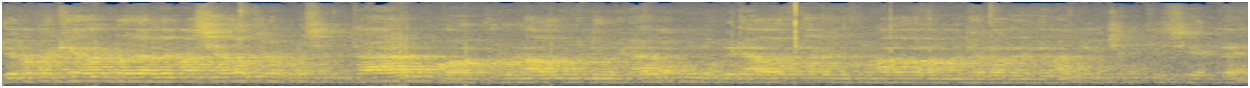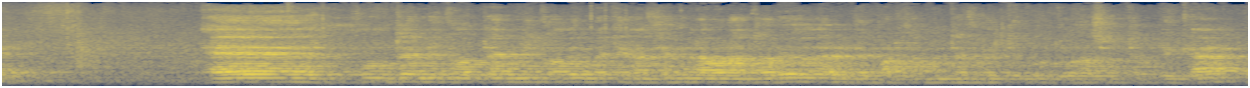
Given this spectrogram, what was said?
Yo no me quiero enrollar demasiado, quiero presentar por, por un lado a Emilio Virado. Emilio Virado está vinculado a la Mayora desde el año 87. Es un técnico técnico de investigación en laboratorio del Departamento de Fruticultura Subtropical.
